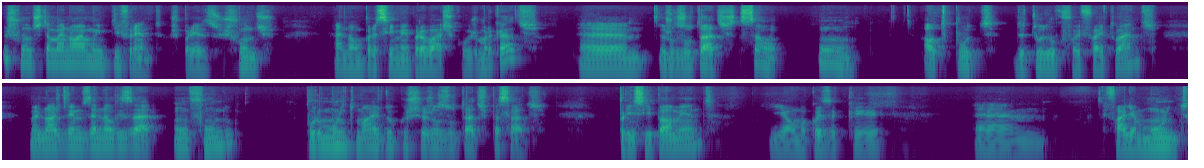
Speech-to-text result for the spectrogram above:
Os fundos também não é muito diferente. Os preços, os fundos andam para cima e para baixo com os mercados. Uh, os resultados são um output de tudo o que foi feito antes, mas nós devemos analisar um fundo por muito mais do que os seus resultados passados. Principalmente, e é uma coisa que um, falha muito,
